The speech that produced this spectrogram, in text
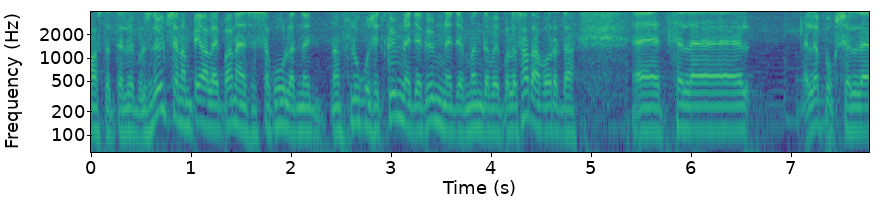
aastatel võib-olla seda üldse enam peale ei pane, sest sa kuulad neid noh lugusid kümneid ja kümneid ja mõnda võib-olla sada korda. et selle lõpuks selle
